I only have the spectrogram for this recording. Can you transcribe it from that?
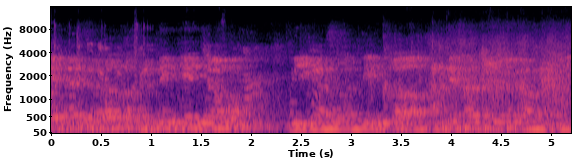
ఏదైతే ప్రింటింగ్ మీకు అసలు దీంట్లో అన్ని సబ్జెక్టులు కావాలండి.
